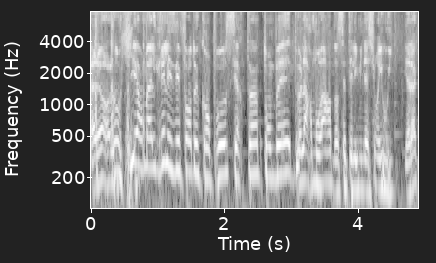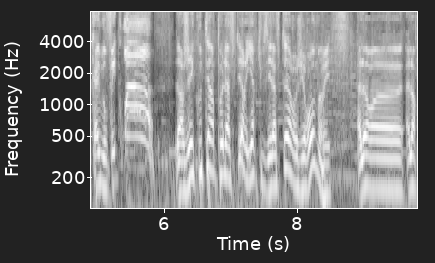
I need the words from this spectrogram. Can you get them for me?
Alors, donc hier, malgré les efforts de Campos, certains tombaient de l'armoire dans cette élimination. Et oui, il y en a quand même, ont fait quoi? Alors, j'ai écouté un peu l'after. Hier, tu faisais l'after, Jérôme? Oui. Alors, euh, alors,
